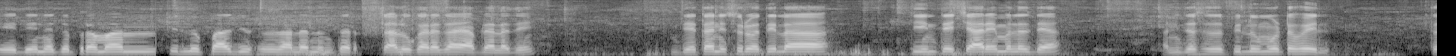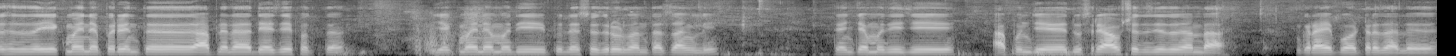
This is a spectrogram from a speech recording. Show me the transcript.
हे देण्याचं प्रमाण पिल्लू पाच दिवसाचं झाल्यानंतर चालू करायचं आहे आपल्याला ते. देताना सुरुवातीला तीन ते चार एम एलच द्या आणि जसं जसं पिल्लू मोठं होईल तसं जसं एक महिन्यापर्यंत आपल्याला द्यायचं आहे फक्त. एक महिन्यामध्ये पिल्लं सुदृढ बनतात चांगली. त्यांच्यामध्ये जे आपण जे दुसरे औषधं देतो त्यांना ग्राईप वॉटर झालं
